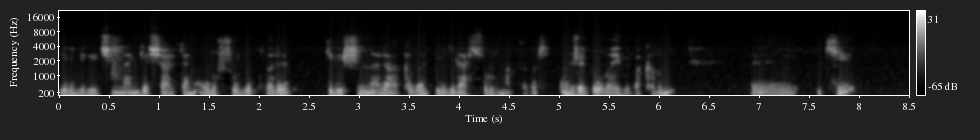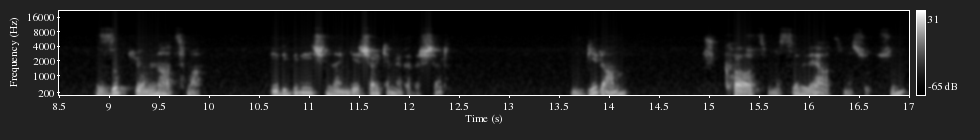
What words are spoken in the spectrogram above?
birbiri içinden geçerken oluşturdukları girişimle alakalı bilgiler sorulmaktadır. Önce bir olaya bir bakalım. E, iki zıt yönlü atma birbiri içinden geçerken arkadaşlar bir an şu K atması L atması olsun.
